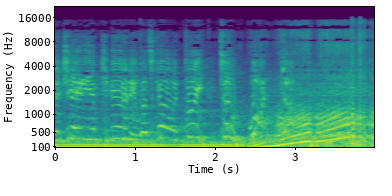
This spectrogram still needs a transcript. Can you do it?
The JDM community. Let's go in three, two, one, go.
